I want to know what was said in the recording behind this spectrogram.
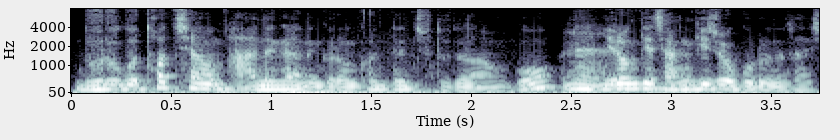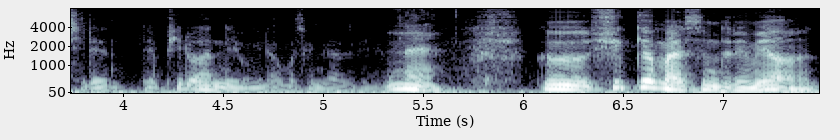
누르고 터치하면 반응하는 그런 컨텐츠도 나오고 네. 이런 게 장기적으로는 사실은 필요한 내용이라고 생각해요. 네. 그 쉽게 말씀드리면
